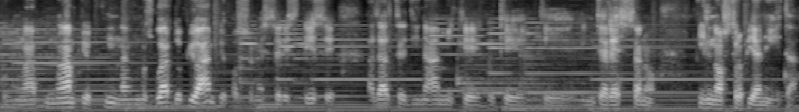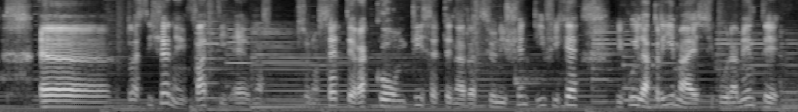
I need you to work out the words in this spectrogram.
con una, un ampio, un, uno sguardo più ampio possono essere estese ad altre dinamiche che, che interessano il nostro pianeta. Eh, Plasticene infatti una, sono sette racconti, sette narrazioni scientifiche, di cui la prima è sicuramente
